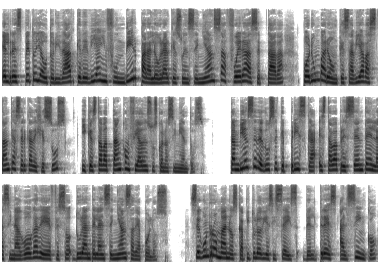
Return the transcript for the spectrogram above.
el respeto y autoridad que debía infundir para lograr que su enseñanza fuera aceptada por un varón que sabía bastante acerca de Jesús y que estaba tan confiado en sus conocimientos. También se deduce que Prisca estaba presente en la sinagoga de Éfeso durante la enseñanza de Apolos. Según Romanos capítulo 16 del 3 al 5,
